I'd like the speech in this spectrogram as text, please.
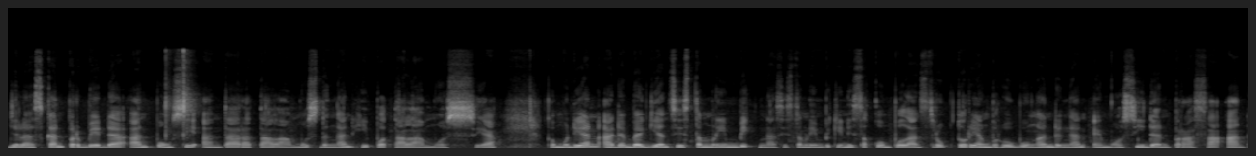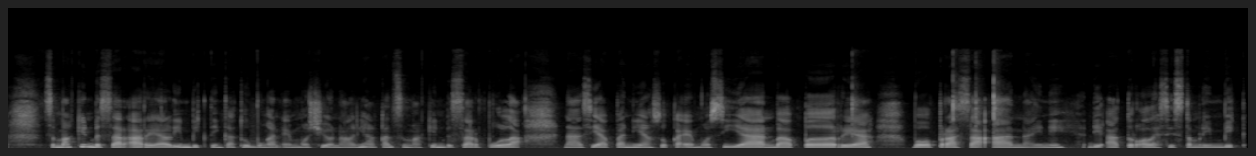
Jelaskan perbedaan fungsi antara talamus dengan hipotalamus ya. Kemudian ada bagian sistem limbik. Nah, sistem limbik ini sekumpulan struktur yang berhubungan dengan emosi dan perasaan. Semakin besar area limbik, tingkat hubungan emosionalnya akan semakin besar pula. Nah, siapa nih yang suka emosian, baper ya, bawa perasaan. Nah, ini diatur oleh sistem limbik.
